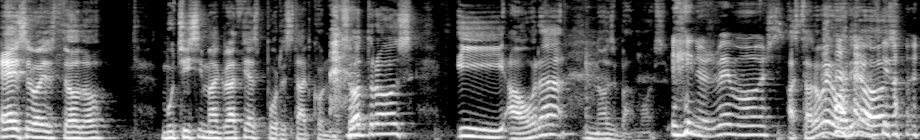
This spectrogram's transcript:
eso es todo. Muchísimas gracias por estar con nosotros y ahora nos vamos. y nos vemos. Hasta luego, adiós. Adiós.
